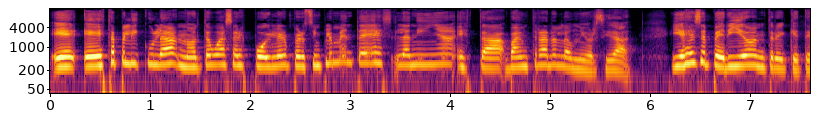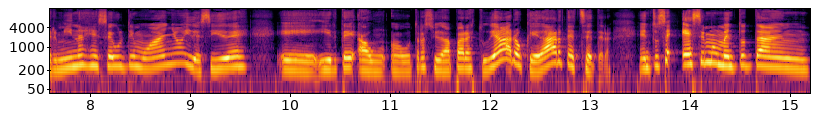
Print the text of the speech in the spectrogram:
Eh, esta película, no te voy a hacer spoiler, pero simplemente es la niña está, va a entrar a la universidad. Y es ese periodo entre que terminas ese último año y decides eh, irte a, un- a otra ciudad para estudiar o quedarte, etcétera. Entonces, ese momento tan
